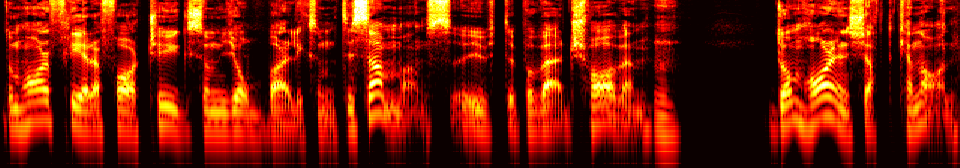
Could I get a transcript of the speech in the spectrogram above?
de har flera fartyg som jobbar liksom tillsammans ute på världshaven. Mm. De har en chattkanal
